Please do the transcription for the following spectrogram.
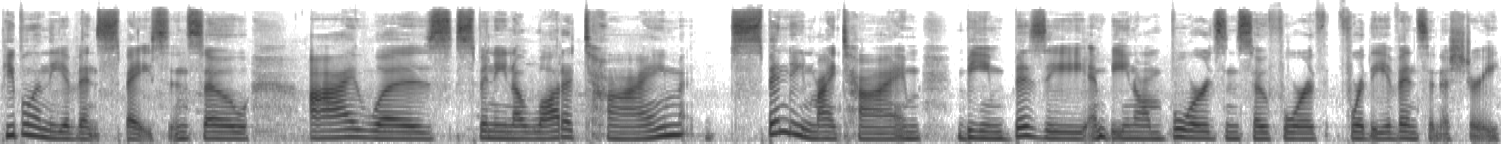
people in the event space. And so I was spending a lot of time, spending my time being busy and being on boards and so forth for the events industry.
